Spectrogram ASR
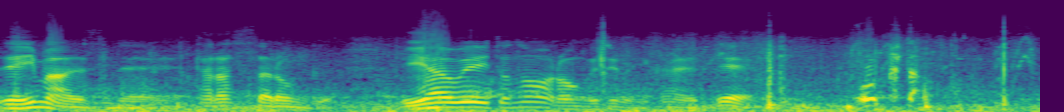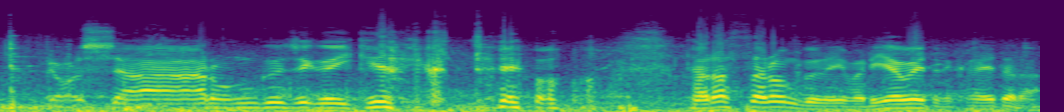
で今はですねタラッサロング。リアウェイトのロングジグに変えておっ来た。よっしゃーロングジグいきなり食ったよ。タラッサロングね今リアウェイトに変えたら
